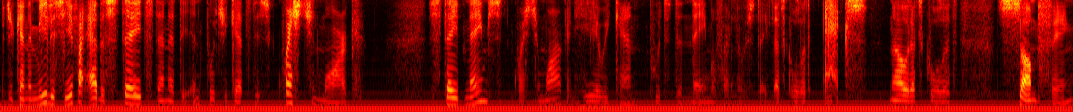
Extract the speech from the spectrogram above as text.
But you can immediately see if I add a state, then at the input you get this question mark state names? Question mark. And here we can put the name of our new state. Let's call it X. No let's call it something.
